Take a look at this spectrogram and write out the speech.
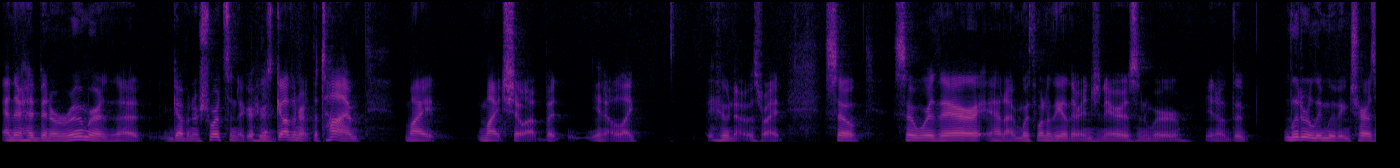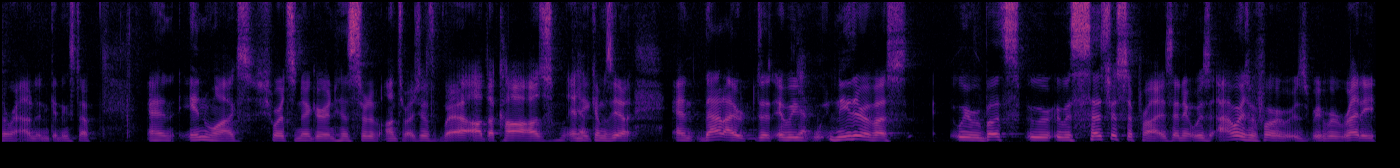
and there had been a rumor that Governor Schwarzenegger, who's governor at the time, might might show up, but you know, like, who knows, right? So so we're there, and I'm with one of the other engineers, and we're, you know, the literally moving chairs around and getting stuff. And in walks Schwarzenegger and his sort of entourage. He goes, "Where are the cars?" And he comes, yeah. And that I, it, we, Yep. neither of us, we were both. We were, it was such a surprise, and it was hours before it was, we were ready,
